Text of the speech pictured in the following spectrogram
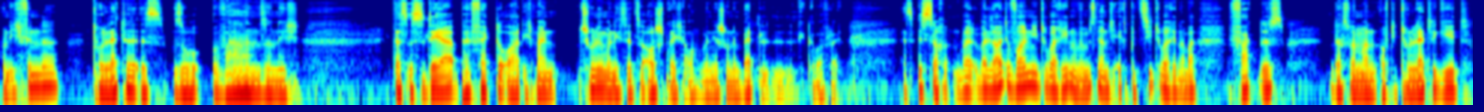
Und ich finde, Toilette ist so wahnsinnig. Das ist der perfekte Ort. Ich meine, Entschuldigung, wenn ich es jetzt so ausspreche, auch wenn ihr schon im Bett liegt, aber vielleicht. Es ist doch, weil, weil Leute wollen nie drüber reden und wir müssen ja auch nicht explizit drüber reden, aber Fakt ist, dass wenn man auf die Toilette geht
